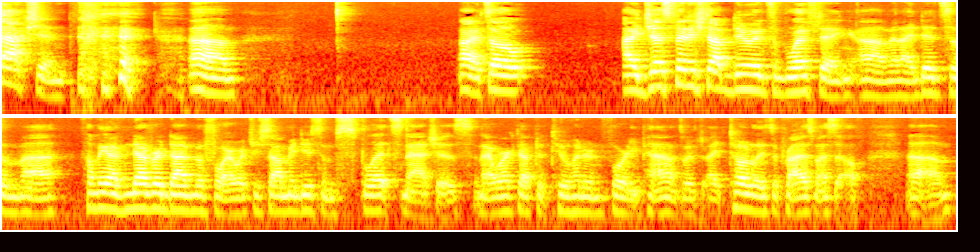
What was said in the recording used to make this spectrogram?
Action. um, all right, so I just finished up doing some lifting, um, and I did some uh, something I've never done before, which you saw me do some split snatches, and I worked up to 240 pounds, which I totally surprised myself. Um,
